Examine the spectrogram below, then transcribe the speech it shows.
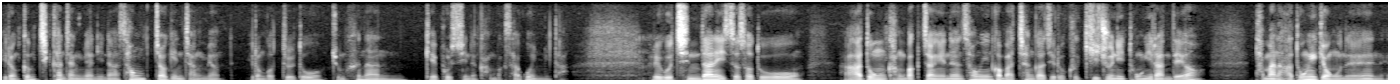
이런 끔찍한 장면이나 성적인 장면 이런 것들도 좀 흔하게 볼 수 있는 강박 사고입니다. 그리고 진단에 있어서도 아동 강박 장애는 성인과 마찬가지로 그 기준이 동일한데요. 다만 아동의 경우는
